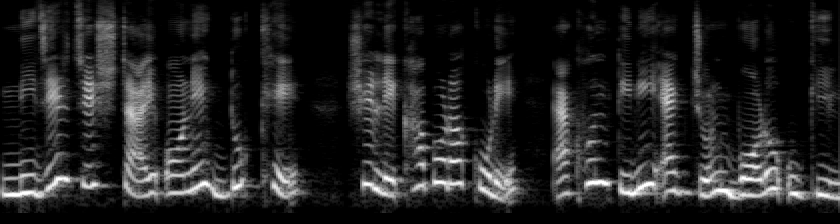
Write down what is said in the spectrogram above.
নিজের চেষ্টায় অনেক দুঃখে সে লেখাপড়া করে এখন তিনি একজন বড় উকিল।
